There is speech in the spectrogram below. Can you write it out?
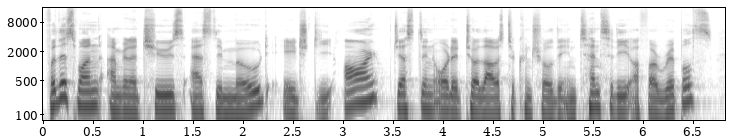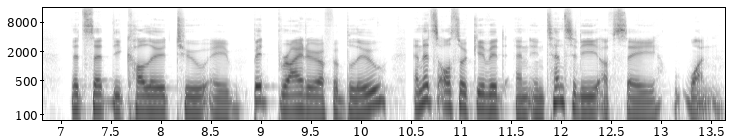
For this one, I'm going to choose as the mode HDR, just in order to allow us to control the intensity of our ripples. Let's set the color to a bit brighter of a blue, and let's also give it an intensity of say 1.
